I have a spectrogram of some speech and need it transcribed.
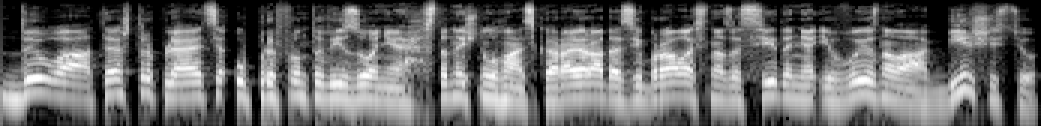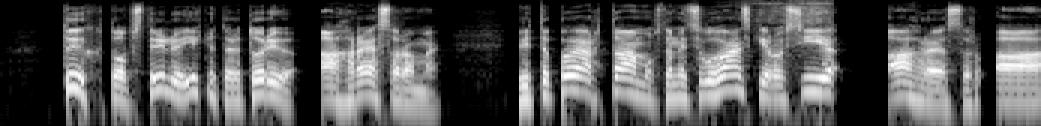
Дива теж трапляються у прифронтовій зоні. Станично-Луганська райрада зібралась на засідання і визнала більшістю тих, хто обстрілює їхню територію агресорами. Відтепер там, у станиці Луганській, Росія агресор, а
